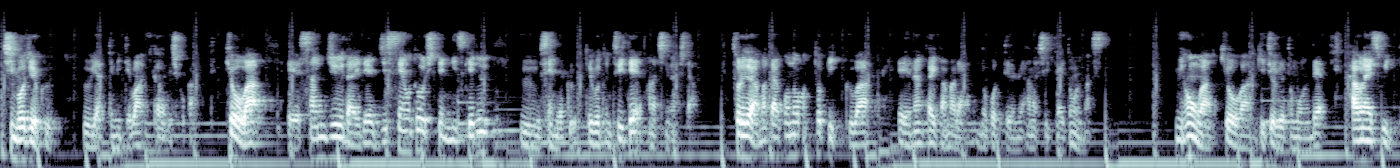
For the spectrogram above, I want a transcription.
ー、辛抱強くやってみてはいかがでしょうか。今日は30代で実践を通して身につける戦略ということについて話してみました。それではまたこのトピックは何回かまだ残っているので話していきたいと思います。日本は今日は月曜日だと思うので、Have a nice week!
